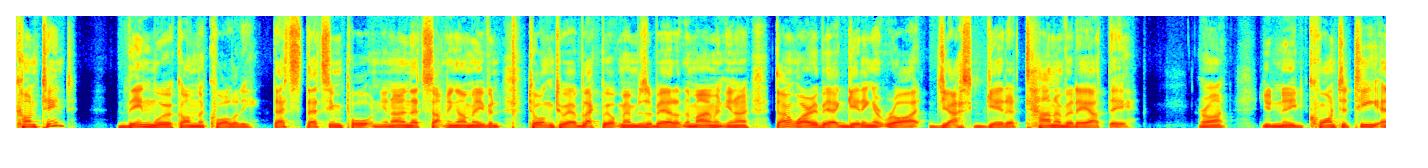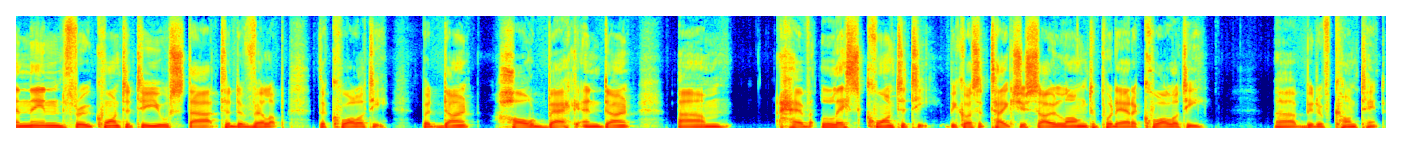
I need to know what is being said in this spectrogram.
content then work on the quality that's that's important, you know, and that's something I'm even talking to our black belt members about at the moment. You know, don't worry about getting it right; just get a ton of it out there, right? You need quantity, and then through quantity, you'll start to develop the quality. But don't hold back and don't um, have less quantity because it takes you so long to put out a quality uh, bit of content.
